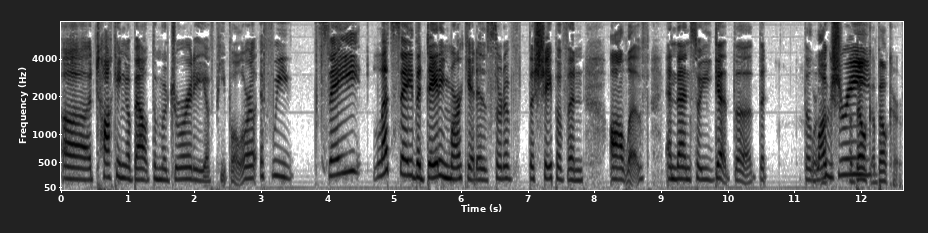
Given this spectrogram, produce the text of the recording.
uh, talking about the majority of people. Or if we say, let's say the dating market is sort of the shape of an olive, and then so you get the the the luxury. a bell, a bell curve.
